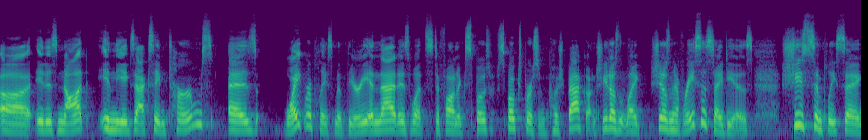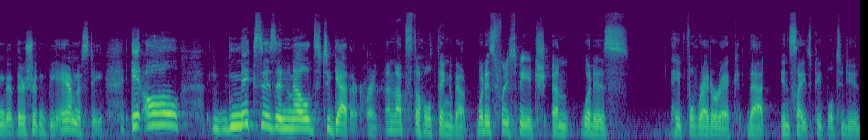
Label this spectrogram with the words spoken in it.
uh, it is not in the exact same terms as white replacement theory, and that is what Stefanik's spokesperson pushed back on. She doesn't like, she doesn't have racist ideas. She's simply saying that there shouldn't be amnesty. It all mixes and melds together. Right, and that's the whole thing about what is free speech and what is hateful rhetoric that incites people to do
